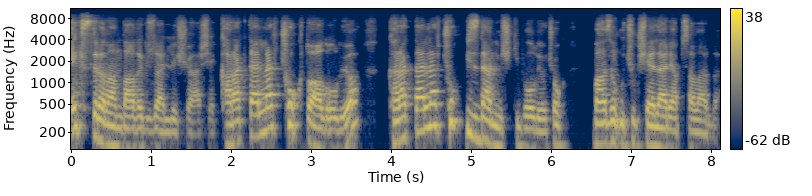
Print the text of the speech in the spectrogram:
ekstradan daha da güzelleşiyor her şey. Karakterler çok doğal oluyor. Karakterler çok bizdenmiş gibi oluyor. Çok bazen uçuk şeyler yapsalar da.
